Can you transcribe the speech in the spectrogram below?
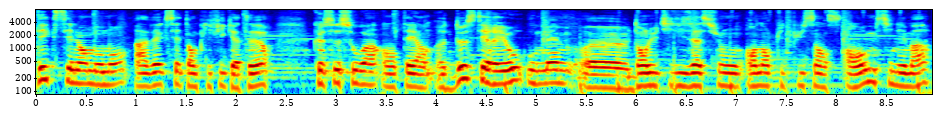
d'excellents moments avec cet amplificateur, que ce soit en termes de stéréo ou même euh, dans l'utilisation en ampli de puissance en home cinéma.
